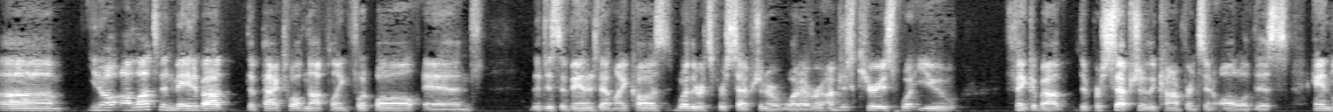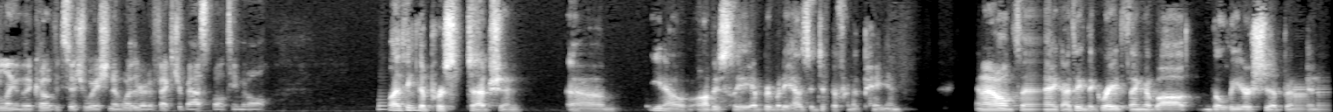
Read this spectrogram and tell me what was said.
Um, you know, a lot's been made about the Pac-12 not playing football and the disadvantage that might cause, whether it's perception or whatever. I'm just curious what you think about the perception of the conference in all of this handling of the COVID situation and whether it affects your basketball team at all. Well, I think the perception, um, you know, obviously everybody has a different opinion. And I don't think I think the great thing about the leadership in,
